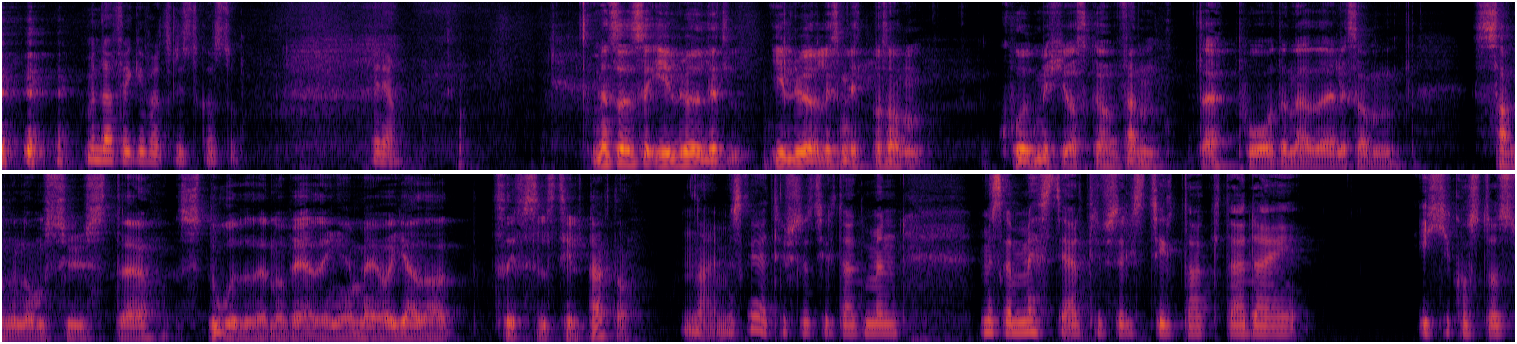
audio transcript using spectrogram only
Men da fikk jeg faktisk lyst til å kaste opp. Men ja. Men så, så jeg, lurer litt, jeg lurer liksom litt på sånn hvor mye jeg skal vente på den der liksom sagnomsuste store renoveringer med å gjøre trivselstiltak, da. Nei, vi skal gjøre trivselstiltak, men vi skal mest gjøre trivselstiltak der de ikke koster oss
